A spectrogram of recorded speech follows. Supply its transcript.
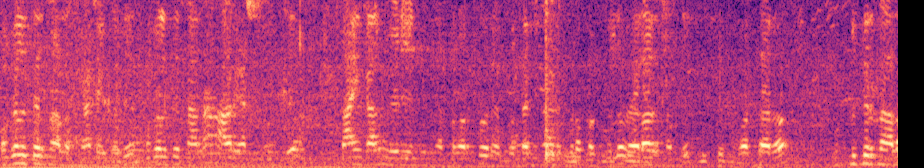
పొగల తిరునాళ్ళ స్టార్ట్ అవుతుంది పొగల తిరణాల ఆరు గంటల నుంచి సాయంకాలం ఏడు ఎనిమిది గంటల వరకు రేపు దర్శనానికి కూడా భక్తులు వేలాది మంది వస్తారు. ఉట్లు తిరునాల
